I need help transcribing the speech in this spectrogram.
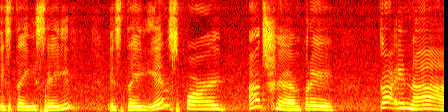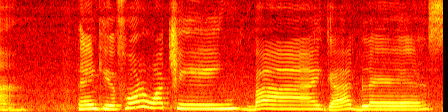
Stay safe, stay inspired, at syempre, kain na! Thank you for watching. Bye. God bless.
